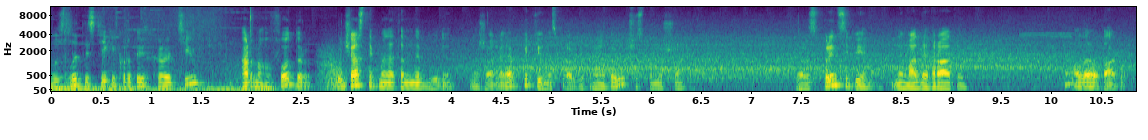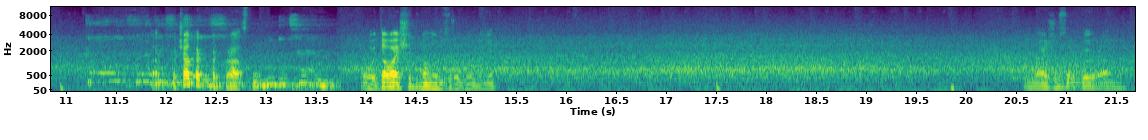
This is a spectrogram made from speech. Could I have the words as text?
Ну, злити стільки крутих гравців, гарного фодеру. Учасник мене там не буде, на жаль. Я б хотів насправді прийняти участь, тому що зараз, в принципі, нема де грати. Ну, але отак от. Так, початок прекрасний. Ой, давай ще 2-0 зроби мені. Майже зробив реально.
